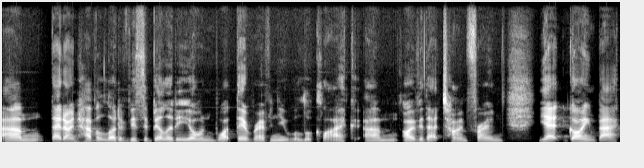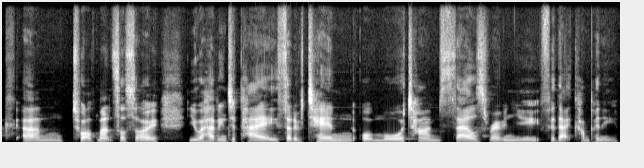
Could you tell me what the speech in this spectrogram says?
um, they don't have a lot of visibility on what their revenue will look like um, over that time frame. Yet going back um, 12 months or so, you were having to pay sort of 10 or more times sales revenue for that company.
